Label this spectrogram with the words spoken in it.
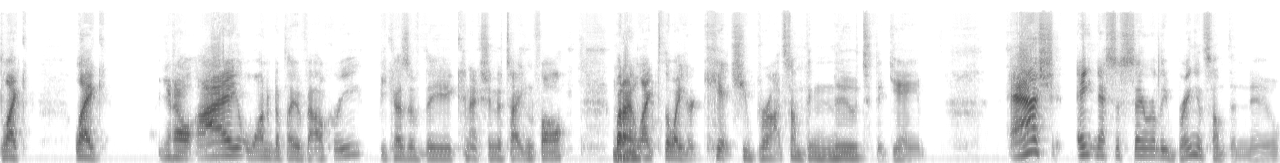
like like you know, I wanted to play Valkyrie because of the connection to Titanfall, but I Mhm. liked the way her kit, she brought something new to the game. Ash ain't necessarily bringing something new,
